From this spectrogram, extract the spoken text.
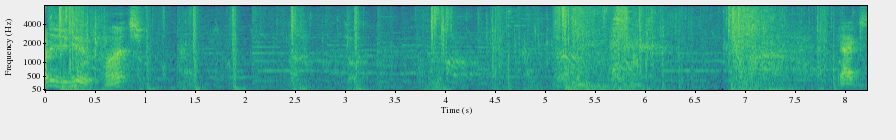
What did you do? Punch? Yikes.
